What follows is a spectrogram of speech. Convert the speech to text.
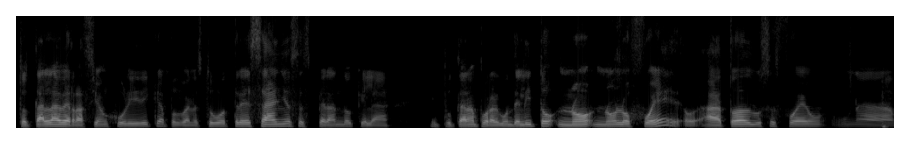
total aberración jurídica, pues bueno, estuvo tres años esperando que la imputaran por algún delito, no, no lo fue, a todas luces fue una,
